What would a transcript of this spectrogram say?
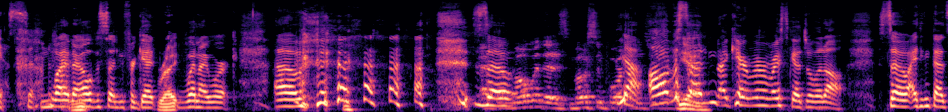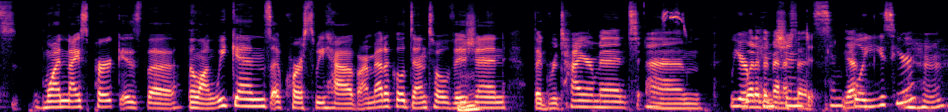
Yes. Why five. did I all of a sudden forget Right. when I work? Um, At the moment that is most important. yeah, all of a Yeah. sudden I can't remember my schedule at all. So I think that's one nice perk is the the long weekends. Of course, we have our medical, dental, vision, the retirement. Um, We are what are the pensioned benefits? Yep. employees here.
